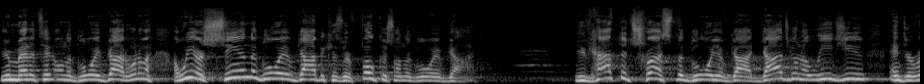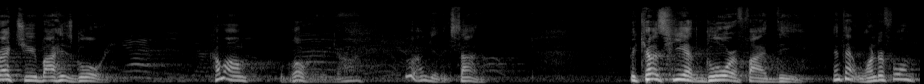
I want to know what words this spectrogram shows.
You're meditating on the glory of God. What am I? We are seeing the glory of God because we're focused on the glory of God. You have to trust the glory of God. God's going to lead you and direct you by His glory. Come on. Glory to God. Ooh, I get excited. Because He hath glorified thee. Isn't that wonderful?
